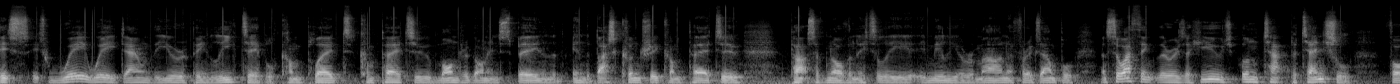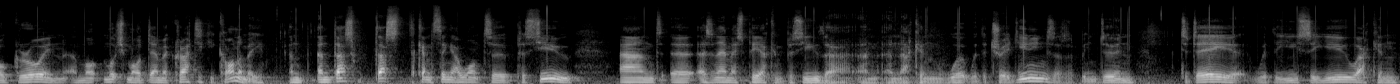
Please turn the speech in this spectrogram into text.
it's, it's way, way down the European league table compared, compared to Mondragon in Spain, in the, in the Basque country, compared to parts of northern Italy, Emilia Romagna, for example. And so I think there is a huge untapped potential for growing a mo- much more democratic economy. And, and that's, that's the kind of thing I want to pursue. And uh, as an MSP, I can pursue that and, and I can work with the trade unions, as I've been doing today with the UCU. I can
